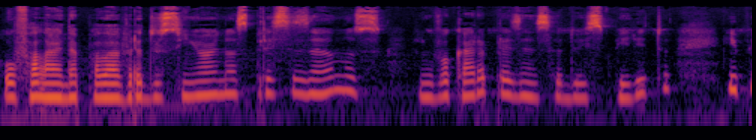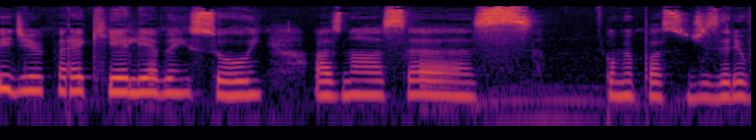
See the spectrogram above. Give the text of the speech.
ou falar da palavra do Senhor, nós precisamos invocar a presença do Espírito e pedir para que ele abençoe as nossas. Como eu posso dizer, eu,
